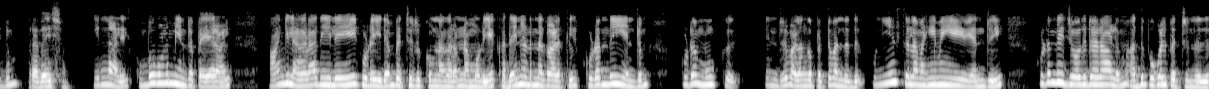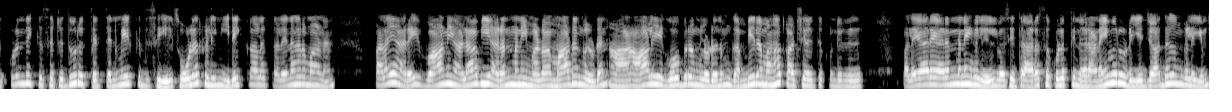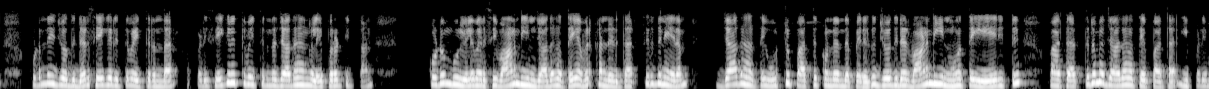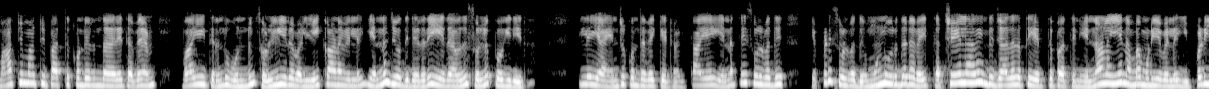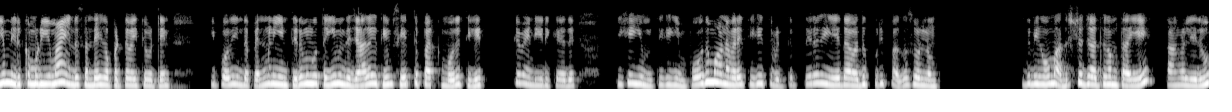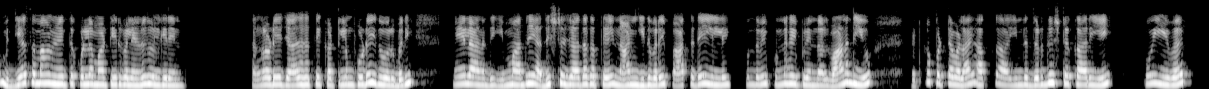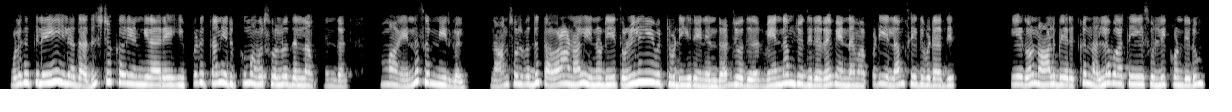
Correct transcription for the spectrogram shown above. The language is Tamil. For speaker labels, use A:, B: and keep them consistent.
A: திடும் பிரவேசம் இந்நாளில் கும்பகோணம் என்ற பெயரால் ஆங்கில அகராதியிலேயே கூட இடம்பெற்றிருக்கும் நகரம் நம்முடைய கதை நடந்த காலத்தில் குடந்தை என்றும் குடமூக்கு என்று வழங்கப்பட்டு வந்தது. புண்ணிய ஸ்தல மகிமையன்றி குழந்தை ஜோதிடராலும் அது புகழ் பெற்றிருந்தது. குழந்தைக்கு சற்று தூரத்தில் தென்மேற்கு திசையில் சோழர்களின் இடைக்கால தலைநகரமான பழையாறை வானை அளாவிய அரண்மனை மாடங்களுடன் ஆலய கோபுரங்களுடனும் கம்பீரமாக காட்சியளித்துக் கொண்டிருந்தது. பழையாறை அரண்மனைகளில் வசித்த அரச குலத்தினர் அனைவருடைய ஜாதகங்களையும் குடந்தை ஜோதிடர் சேகரித்து வைத்திருந்தார். அப்படி சேகரித்து வைத்திருந்த ஜாதகங்களை புரட்டித்தான் கொடும்பூர் இளவரசி வானதியின் ஜாதகத்தை அவர் கண்டெடுத்தார். சிறிது நேரம் ஜாதகத்தை உற்றுப் பார்த்து கொண்டிருந்த பிறகு ஜோதிடர் வானதியின் முகத்தை ஏறிட்டு பார்த்தார். திரும்ப ஜாதகத்தை பார்த்தார். இப்படி மாற்றி மாற்றி பார்த்து கொண்டிருந்தாரே தவிர வாயை திறந்து ஒன்றும் சொல்லுகிற வழியை காணவில்லை. என்ன ஜோதிடரே ஏதாவது சொல்லப் போகிறீரா? இல்லையா? என்று குந்தவை கேட்டாள். தாயே என்னத்தை சொல்வது? எப்படி சொல்வது? முன் ஒரு தடவை தற்செயலாக இந்த ஜாதகத்தை எடுத்து பார்த்தேன். என்னாலேயே நம்ப முடியவில்லை. இப்படியும் இருக்க முடியுமா என்று சந்தேகப்பட்டு வைத்துவிட்டேன். இப்போது இந்த பெண்மணியின் திருமுகத்தையும் இந்த ஜாதகத்தையும் சேர்த்து பார்க்கும்போது திகைக்க வேண்டியிருக்கிறது. திகையும் திகையும். போதுமானவரை திகைத்துவிட்டு பிறகு ஏதாவது குறிப்பாக சொல்லும். இது மிகவும் அதிர்ஷ்ட ஜாதகம் தாயே. தாங்கள் எதுவும் வித்தியாசமாக நினைத்துக் கொள்ள மாட்டீர்கள் என்று சொல்கிறேன். தங்களுடைய ஜாதகத்தைக் கட்டிலும் கூட இது ஒருபடி மேலானது. இம்மாதிரி அதிர்ஷ்ட ஜாதகத்தை நான் இதுவரை பார்த்ததே இல்லை. குந்தவை புன்னகை புரிந்தாள். வானதியோ வெட்கப்பட்டவளாய் அக்கா இந்த துரதிருஷ்டக்காரியை போய் இவர் உலகத்திலேயே இல்லாத அதிர்ஷ்டக்காரி என்கிறாரே. இப்படித்தான் இருக்கும் அவர் சொல்வதெல்லாம் என்றாள். அம்மா என்ன சொன்னீர்கள்? நான் சொல்வது தவறானால் என்னுடைய தொழிலையே விட்டுவிடுகிறேன் என்றார் ஜோதிடர். வேண்டாம் ஜோதிடரே வேண்டாம். அப்படியெல்லாம் செய்து விடாதீர். ஏதோ நாலு பேருக்கு நல்ல வார்த்தையை சொல்லிக் கொண்டிரும்.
